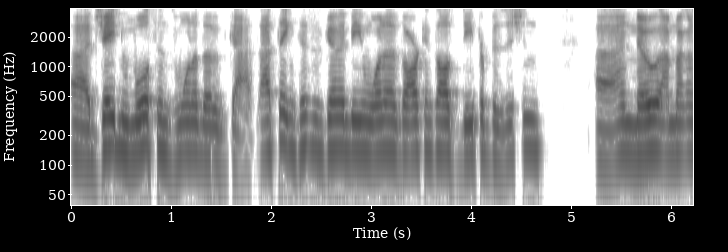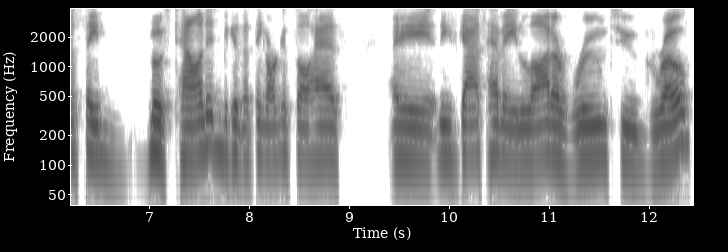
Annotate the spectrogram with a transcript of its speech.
Uh, Jaden Wilson's one of those guys. I think this is going to be one of Arkansas's deeper positions. Uh, I know I'm not going to say most talented because I think Arkansas has a these guys have a lot of room to grow,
